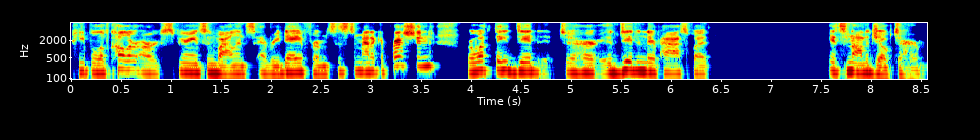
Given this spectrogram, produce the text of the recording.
people of color are experiencing violence every day from systematic oppression for what they did to her, did in their past, but it's not a joke to her.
